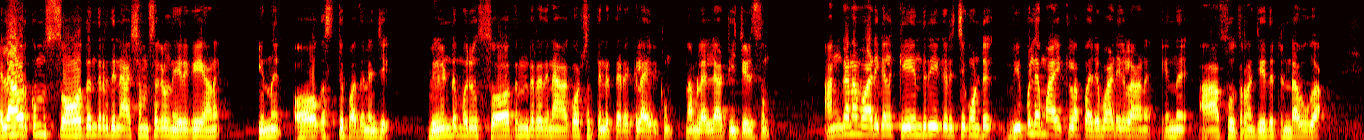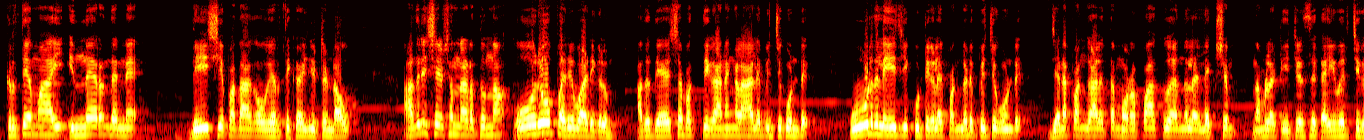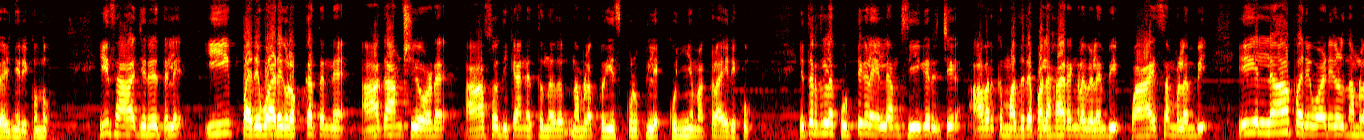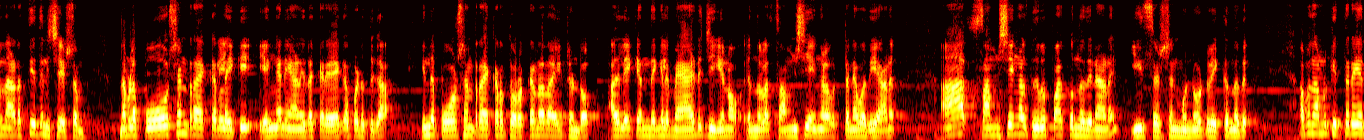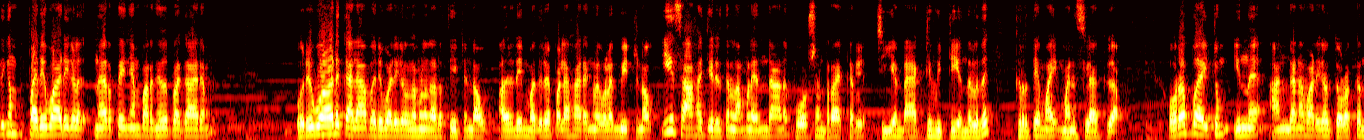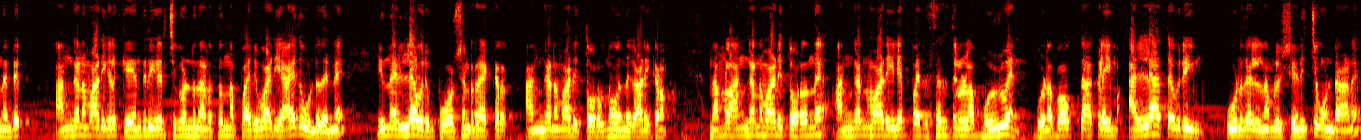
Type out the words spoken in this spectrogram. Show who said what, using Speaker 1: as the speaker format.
Speaker 1: എല്ലാവർക്കും സ്വാതന്ത്ര്യ ദിനാശംസകൾ നേരുകയാണ്. ഇന്ന് ഓഗസ്റ്റ് പതിനഞ്ച്. വീണ്ടും ഒരു സ്വാതന്ത്ര്യ ദിനാഘോഷത്തിന്റെ തിരക്കിലായിരിക്കും നമ്മൾ എല്ലാ ടീച്ചേഴ്സും. അങ്കണവാടികൾ കേന്ദ്രീകരിച്ചുകൊണ്ട് വിപുലമായിട്ടുള്ള പരിപാടികളാണ് ഇന്ന് ആസൂത്രണം ചെയ്തിട്ടുണ്ടാവുക. കൃത്യമായി ഇന്നേരം തന്നെ ദേശീയ പതാക ഉയർത്തി കഴിഞ്ഞിട്ടുണ്ടാവും അതിനുശേഷം നടത്തുന്ന ഓരോ പരിപാടികളും അത് ദേശഭക്തി ഗാനങ്ങൾ ആലപിച്ചുകൊണ്ട് കൂടുതൽ ഏജ് കുട്ടികളെ പങ്കെടുപ്പിച്ചുകൊണ്ട് ജനപങ്കാളിത്തം ഉറപ്പാക്കുക എന്നുള്ള ലക്ഷ്യം നമ്മളെ ടീച്ചേഴ്സ് കൈവരിച്ചു കഴിഞ്ഞിരിക്കുന്നു. ഈ സാഹചര്യത്തിൽ ഈ പരിപാടികളൊക്കെ തന്നെ ആകാംക്ഷയോടെ ആസ്വദിക്കാൻ എത്തുന്നതും നമ്മളെ പ്രീ സ്കൂളിലെ കുഞ്ഞു മക്കളായിരിക്കും. ഇത്തരത്തിലുള്ള കുട്ടികളെല്ലാം സ്വീകരിച്ച് അവർക്ക് മധുര പലഹാരങ്ങൾ വിളമ്പി പായസം വിളമ്പി ഈ എല്ലാ പരിപാടികളും നമ്മൾ നടത്തിയതിന് ശേഷം നമ്മളെ പോഷൻ ട്രാക്കറിലേക്ക് എങ്ങനെയാണ് ഇതൊക്കെ രേഖപ്പെടുത്തുക? ഇന്ന് പോഷൻ ട്രാക്കർ തുറക്കേണ്ടതായിട്ടുണ്ടോ? അതിലേക്ക് എന്തെങ്കിലും ആഡ് ചെയ്യണോ? എന്നുള്ള സംശയങ്ങൾ ഒട്ടനവധിയാണ്. ആ സംശയങ്ങൾ തീർപ്പാക്കുന്നതിനാണ് ഈ സെഷൻ മുന്നോട്ട് വെക്കുന്നത്. അപ്പോൾ നമുക്ക് ഇത്രയധികം പരിപാടികൾ നേരത്തെ ഞാൻ പറഞ്ഞത് പ്രകാരം ഒരുപാട് കലാപരിപാടികൾ നമ്മൾ നടത്തിയിട്ടുണ്ടാവും. അതിനിടെ മധുര പലഹാരങ്ങൾ വിളമ്പിയിട്ടുണ്ടാവും. ഈ സാഹചര്യത്തിൽ നമ്മൾ എന്താണ് പോഷൻ ട്രാക്കറിൽ ചെയ്യേണ്ട ആക്ടിവിറ്റി എന്നുള്ളത് കൃത്യമായി മനസ്സിലാക്കുക. ഉറപ്പായിട്ടും ഇന്ന് അങ്കണവാടികൾ തുറക്കുന്നുണ്ട്. അങ്കണവാടികൾ കേന്ദ്രീകരിച്ചുകൊണ്ട് നടത്തുന്ന പരിപാടി ആയതുകൊണ്ട് തന്നെ ഇന്ന് എല്ലാവരും പോഷൻ ട്രാക്കർ അങ്കണവാടി തുറന്നു എന്ന് കാണിക്കണം. നമ്മൾ അങ്കണവാടി തുറന്ന് അങ്കണവാടിയിലെ പരിസരത്തിലുള്ള മുഴുവൻ ഗുണഭോക്താക്കളെയും അല്ലാത്തവരെയും കൂടുതൽ നമ്മൾ ക്ഷണിച്ചുകൊണ്ടാണ്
